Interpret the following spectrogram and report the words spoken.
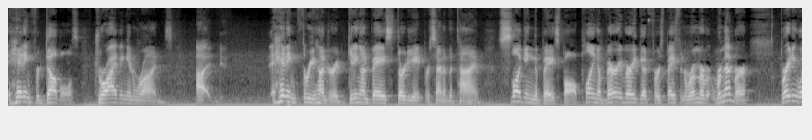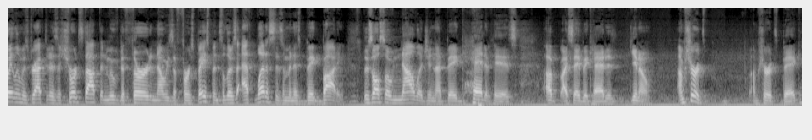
hitting for doubles, driving in runs, uh, hitting 300, getting on base 38% of the time, slugging the baseball, playing a very, very good first baseman. Remember, remember Brady Whalen was drafted as a shortstop, then moved to third, and now he's a first baseman. So there's athleticism in his big body. There's also knowledge in that big head of his. Uh, I say big head, is you know, I'm sure it's, I'm sure it's big.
